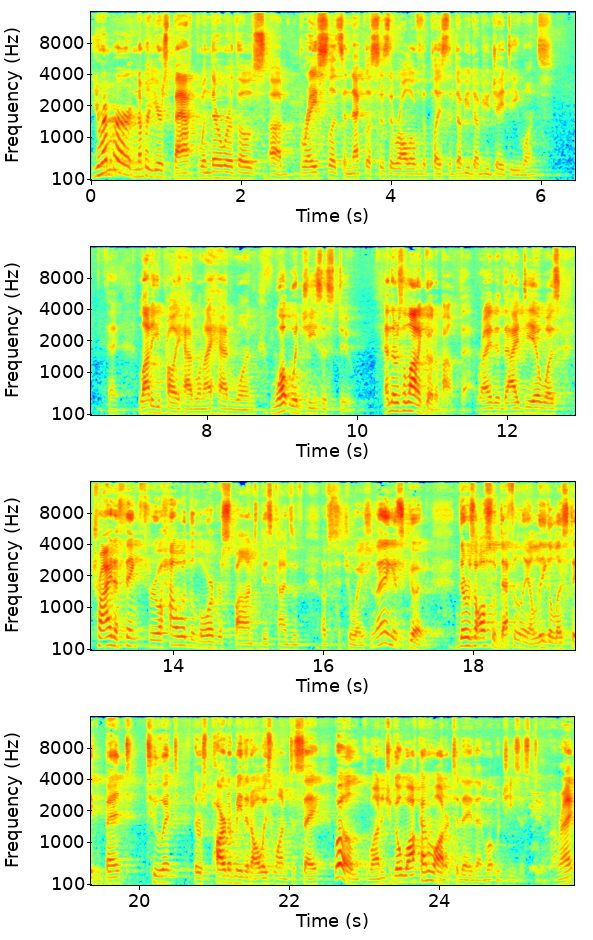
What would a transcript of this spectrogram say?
you remember a number of years back when there were those uh, bracelets and necklaces that were all over the place, the WWJD ones? Okay. A lot of you probably had one. I had one. What would Jesus do? And there was a lot of good about that, right? The idea was try to think through how would the Lord respond to these kinds of, of situations. I think it's good. There was also definitely a legalistic bent to it. There was part of me that always wanted to say, well, why don't you go walk on water today then? What would Jesus do? All right?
